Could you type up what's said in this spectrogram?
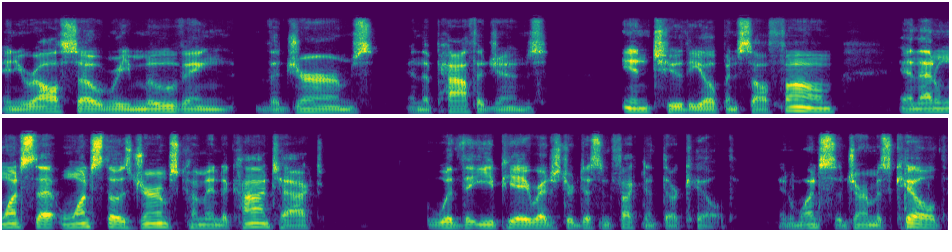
and you're also removing the germs and the pathogens into the open cell foam. And then once that once those germs come into contact with the EPA registered disinfectant they're killed. And once the germ is killed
